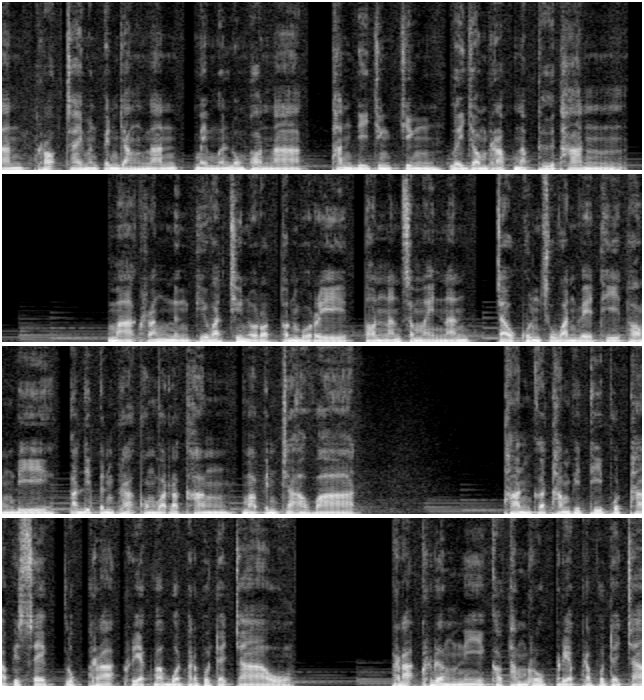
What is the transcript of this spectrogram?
นั้น เพราะใจมันเป็นอย่างนั้นไม่เหมือนหลวงพ่อนาค ท่านดีจริง ๆ เลยยอมรับนับถือท่าน มาครั้งหนึ่งที่วัดชินรสธนบุรี ตอนนั้นสมัยนั้น เจ้าคุณสุวรรณเวทีทองดี อดีตเป็นพระของวัดระฆังมาเป็นเจ้าอาวาสท่านก็ทำพิธีพุทธาพิเศษปลุกพระเรียกว่าบวชพระพุทธเจ้า พระเครื่องนี้เขาทำรูปเปรียบพระพุทธเจ้า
